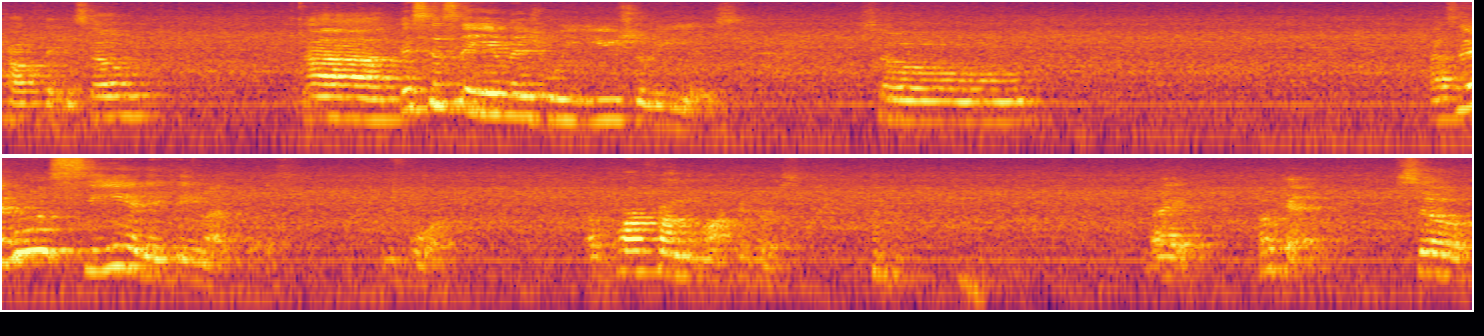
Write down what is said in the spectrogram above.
tough thing. So uh, this is the image we usually use. So has anyone seen anything like this before, apart from the marketers? Right, okay. So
